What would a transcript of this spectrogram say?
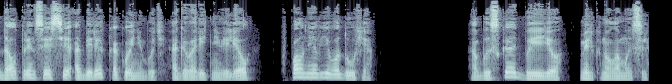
Дал принцессе оберег какой-нибудь, а говорить не велел. Вполне в его духе. «Обыскать бы ее», — мелькнула мысль.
